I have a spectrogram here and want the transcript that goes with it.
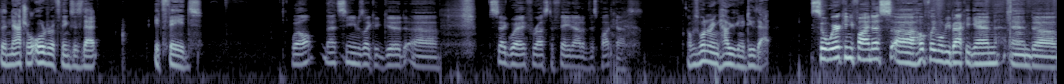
the natural order of things is that it fades Well, that seems like a good uh, segue for us to fade out of this podcast. i was wondering how you're going to do that So where can you find us? Uh, hopefully we'll be back again. And uh,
